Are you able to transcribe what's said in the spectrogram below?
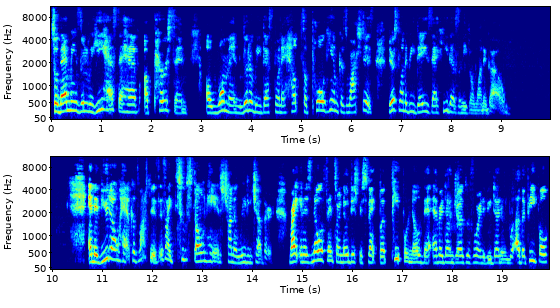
So that means literally he has to have a person, a woman, literally that's going to help to pull him. Because watch this, there's going to be days that he doesn't even want to go. And if you don't have, because watch this, it's like two stone heads trying to lead each other, right? And it's no offense or no disrespect, but people know that ever done drugs before, and if you've done it with other people,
